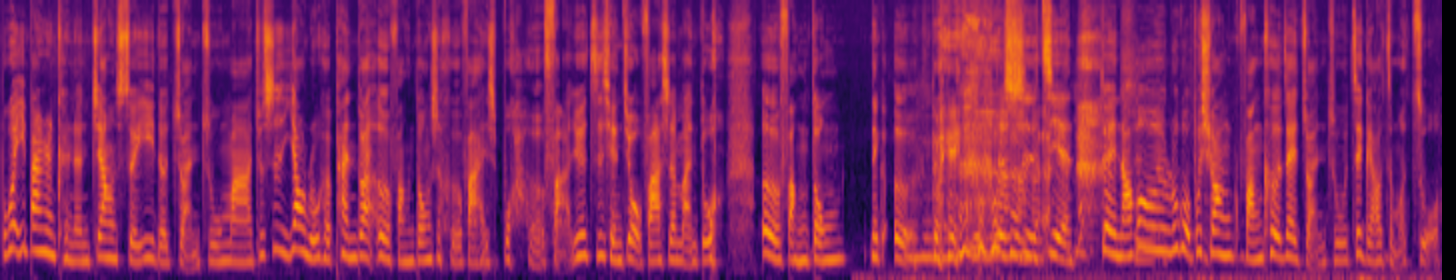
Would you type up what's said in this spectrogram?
不过一般人可能这样随意的转租吗？就是要如何判断二房东是合法还是不合法？因为之前就有发生蛮多二房东。那个恶对 的事件，对，然后如果不希望房客再转租，这个要怎么做？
